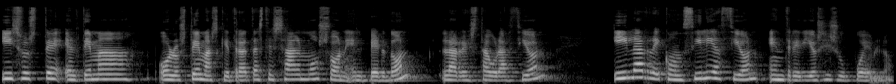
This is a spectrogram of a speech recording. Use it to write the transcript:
y el tema o los temas que trata este salmo son el perdón, la restauración y la reconciliación entre Dios y su pueblo.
